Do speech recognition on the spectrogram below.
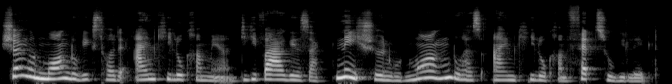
schönen guten Morgen, du wiegst heute ein Kilogramm mehr. Die Waage sagt nicht, schönen guten Morgen, du hast ein Kilogramm Fett zugelegt.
